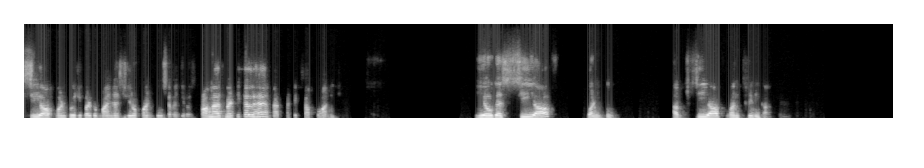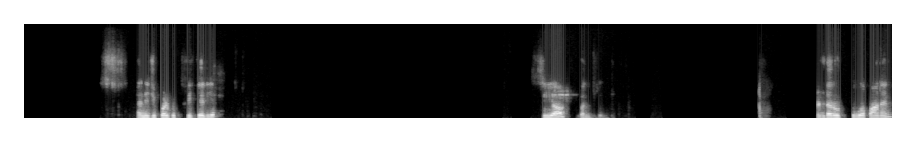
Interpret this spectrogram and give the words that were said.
C of one two equal to minus zero point two seven zero थोड़ा मैथमेटिकल है मैथमेटिक्स आपको आनी चाहिए। ये हो गया सी ऑफ़ वन टू अब सी ऑफ़ वन थ्री निकालते हैं। N is equal to three के लिए। C of one three under root two upon N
